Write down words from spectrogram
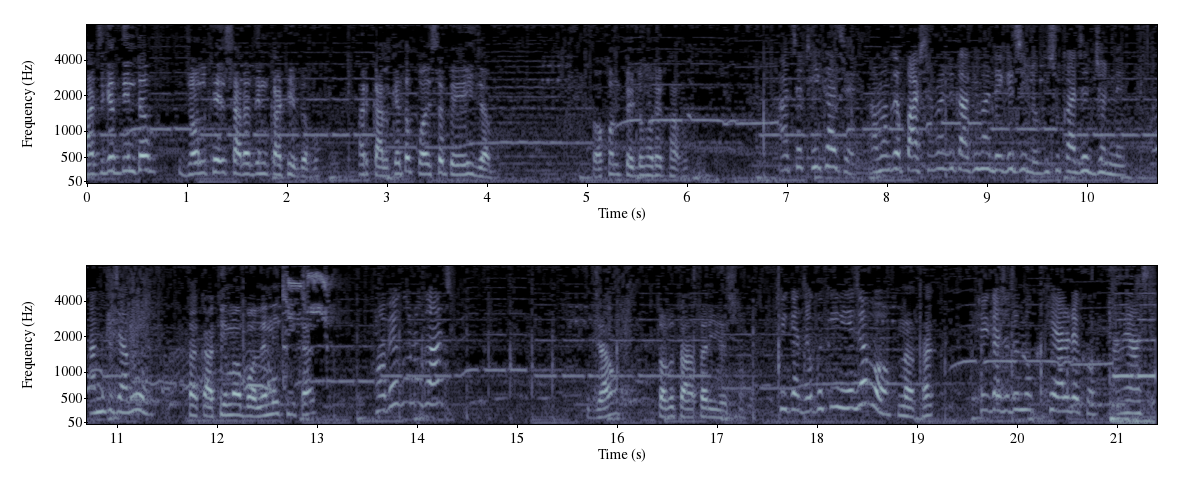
আজকের দিনটা জল খেয়ে সারাদিন কাটিয়ে দেবো। আর কালকে তো পয়সা পেয়েই যাব। তখন পেট ভরে খাব। আচ্ছা ঠিক আছে। আমাকে পাশের বাড়ির কাকিমা ডেকেছিল কিছু কাজের জন্য। আমি কি যাব? তা কাকিমা বলেনি কি কাজ? হবে কোনো কাজ? যাও তবে তাড়াতাড়ি এসো। ঠিক আছে ওকে কি নিয়ে যাব? না থাক। ঠিক আছে তুমি খেয়াল রেখো। আমি আসছি।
